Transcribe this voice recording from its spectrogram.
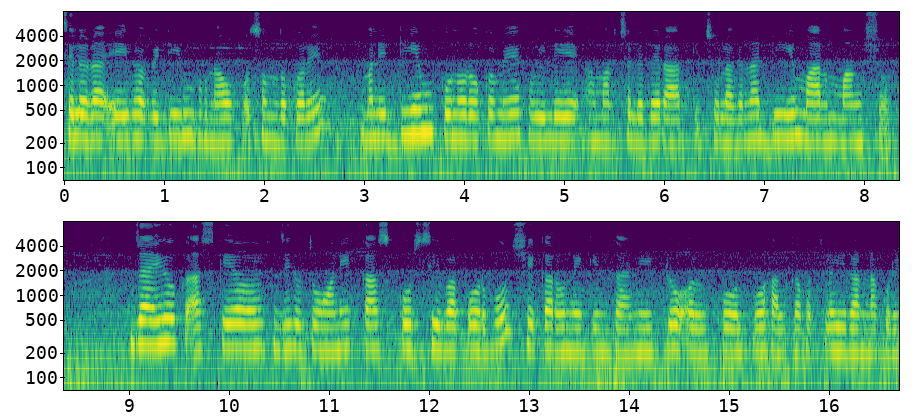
ছেলেরা এইভাবে ডিম ভুনাও পছন্দ করে। মানে ডিম কোনো রকমে হইলে আমার ছেলেদের আর কিছু লাগে না, ডিম আর মাংস। যাই হোক আজকে যেহেতু অনেক কাজ করছি বা করব, সে কারণে কিন্তু আমি একটু অল্প অল্প হালকা পাতলাই রান্না করে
